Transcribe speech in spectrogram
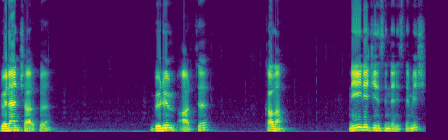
Bölen çarpı bölüm artı kalan. Neyi ne cinsinden istemiş?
